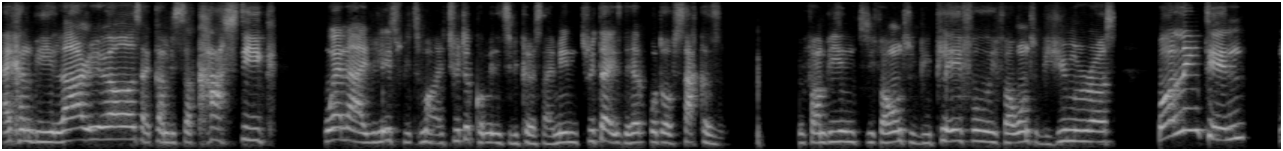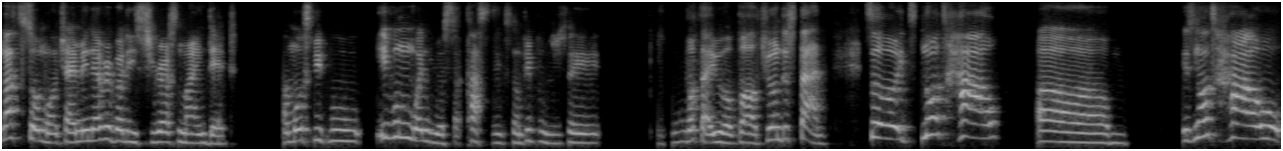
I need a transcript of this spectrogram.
I can be hilarious, I can be sarcastic when I relate with my Twitter community because I mean, Twitter is the headquarters of sarcasm. if I'm being, if I want to be playful, if I want to be humorous. But LinkedIn, not so much. I mean, everybody is serious minded. And most people, even when you're sarcastic, some people will say, What are you about? You understand? So it's not how um it's not how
